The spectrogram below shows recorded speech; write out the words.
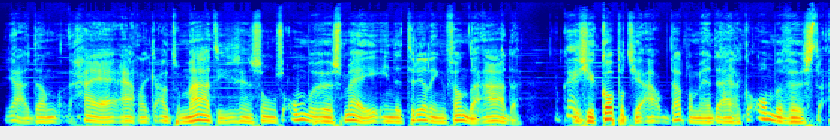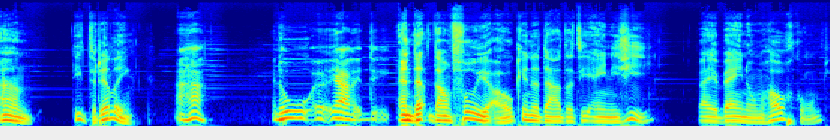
ja, dan ga jij eigenlijk automatisch en soms onbewust mee in de trilling van de aarde. Okay. Dus je koppelt je op dat moment eigenlijk onbewust aan die trilling. Aha. En hoe, uh, ja. En dan voel je ook inderdaad dat die energie bij je benen omhoog komt.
